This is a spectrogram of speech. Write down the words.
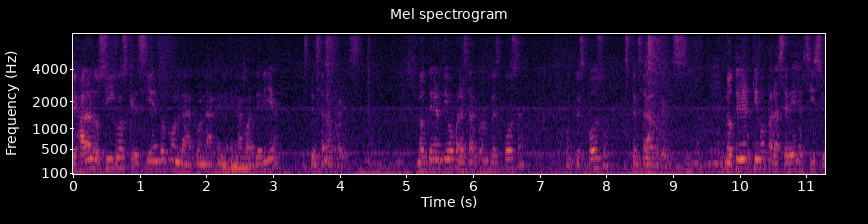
Dejar a los hijos creciendo con la, en, la guardería es pensar al revés. No tener tiempo para estar con tu esposa, con tu esposo, es pensar al revés. No tener tiempo para hacer ejercicio,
